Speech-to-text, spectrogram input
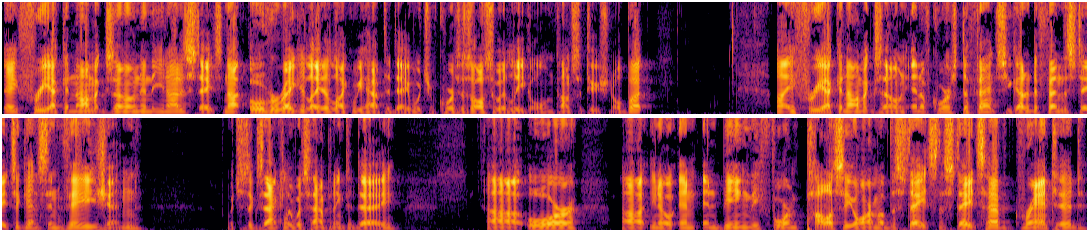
a free economic zone in the United States, not overregulated like we have today, which of course is also illegal and constitutional, but uh, a free economic zone, and of course, defense. You got to defend the states against invasion, which is exactly what's happening today, uh, or uh, you know, and and being the foreign policy arm of the states. The states have granted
